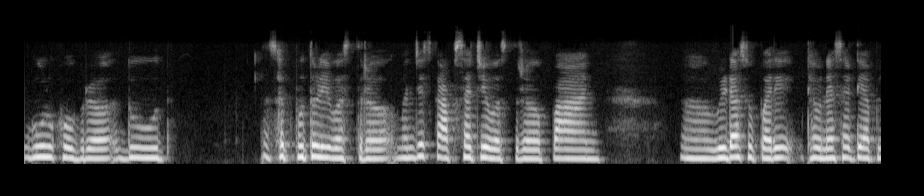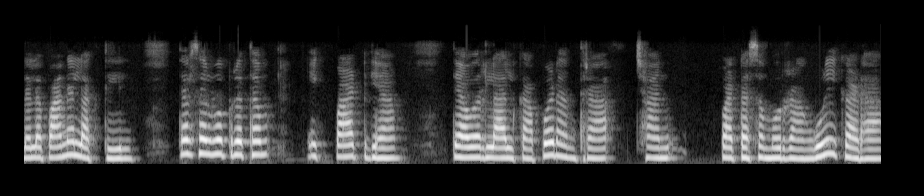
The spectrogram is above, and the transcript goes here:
गूळ खोबरं दूध सतपुतळी वस्त्र म्हणजेच कापसाचे वस्त्र पान विडा सुपारी ठेवण्यासाठी आपल्याला पानं लागतील. तर सर्वप्रथम एक पाट घ्या. त्यावर लाल कापड अंथरा छान पाटासमोर रांगोळी काढा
